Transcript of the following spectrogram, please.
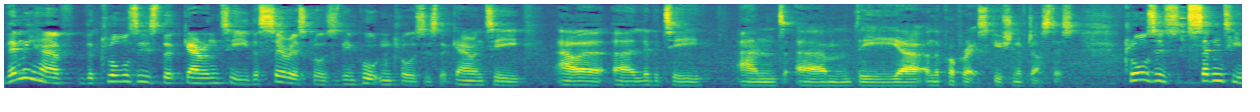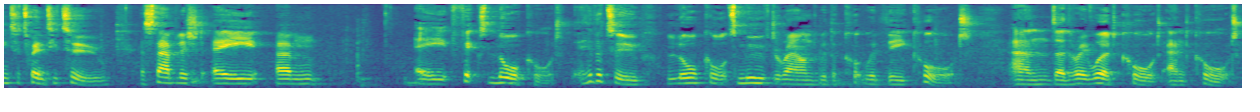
Then we have the clauses that guarantee, the serious clauses, the important clauses that guarantee our uh, liberty and, um, the, uh, and the proper execution of justice. Clauses 17 to 22 established a, um, a fixed law court. Hitherto, law courts moved around with the, with the court, and uh, the very word court and court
